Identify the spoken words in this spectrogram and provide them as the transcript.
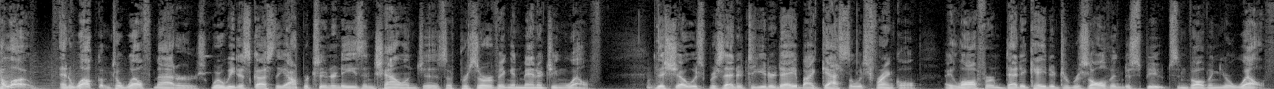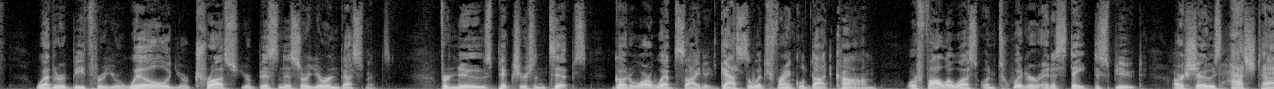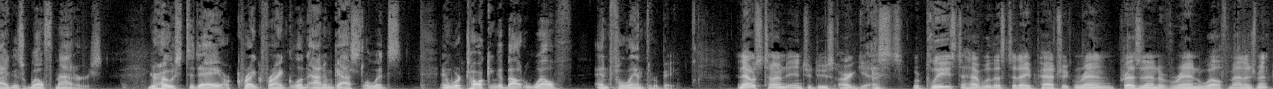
Hello, and welcome to Wealth Matters, where we discuss the opportunities and challenges of preserving and managing wealth. This show is presented to you today by Gaslowitz Frankel, a law firm dedicated to resolving disputes involving your wealth, whether it be through your will, your trust, your business, or your investments. For news, pictures, and tips, go to our website at gaslowitzfrankel.com or follow us on Twitter at Estate Dispute. Our show's hashtag is Wealth Matters. Your hosts today are Craig Frankel and Adam Gaslowitz, and we're talking about wealth and philanthropy. Now it's time to introduce our guests. We're pleased to have with us today Patrick Wren, president of Wren Wealth Management,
